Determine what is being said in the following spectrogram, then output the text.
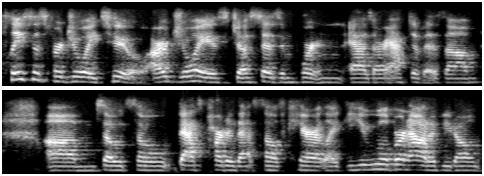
places for joy too. Our joy is just as important as our activism. Um, so so that's part of that self-care. Like you will burn out if you don't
